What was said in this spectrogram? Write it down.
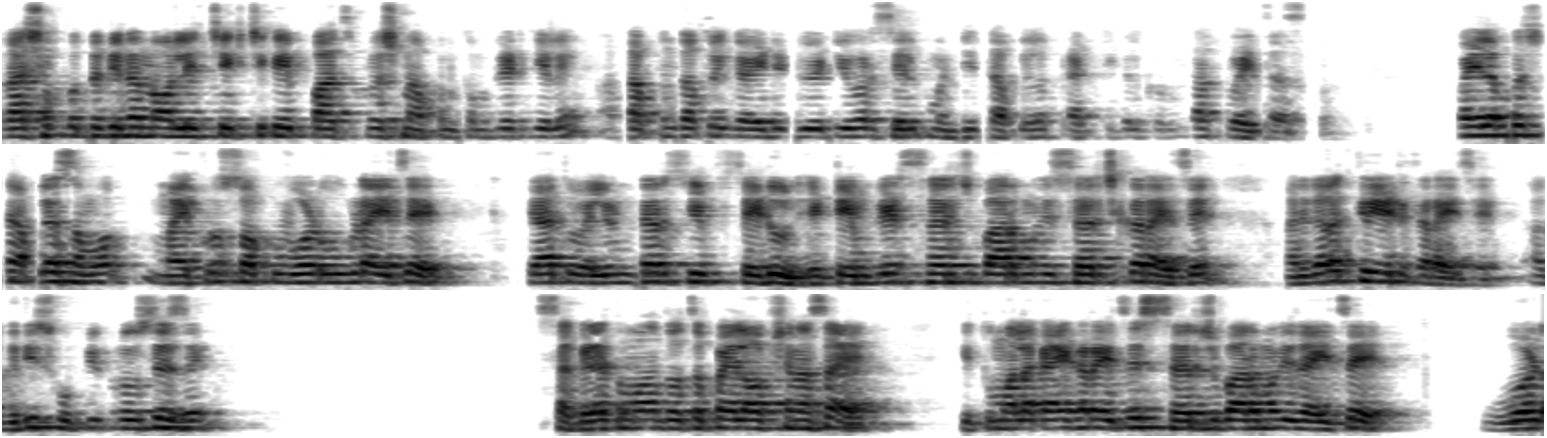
तर अशा पद्धतीने नॉलेज चेकचे काही पाच प्रश्न आपण कंप्लीट केले. आता आपण जातोय गायडेड युअर सेल्फ म्हणजे आपल्याला प्रॅक्टिकल करून दाखवायचं असतं. पहिला प्रश्न आपल्यासमोर मायक्रोसॉफ्ट वर्ड उघडायचंय. त्यात व्हॉलेंटियरशिप शेड्यूल हे टेम्पलेट सर्च बारमध्ये सर्च करायचंय आणि त्याला क्रिएट करायचंय. अगदी सोपी प्रोसेस आहे. सगळ्यात महत्त्वाचा पहिला ऑप्शन असा आहे की तुम्हाला काय करायचंय? सर्च बारमध्ये जायचंय. वर्ड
